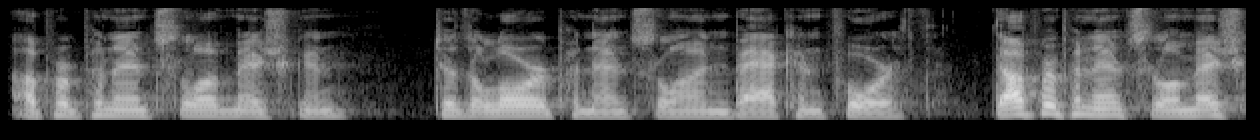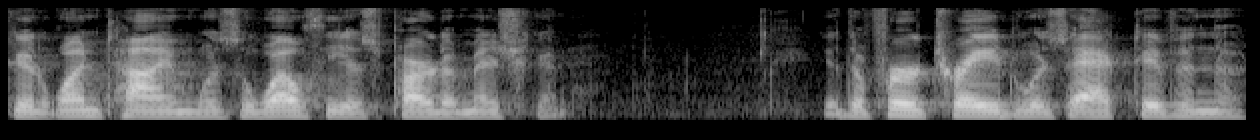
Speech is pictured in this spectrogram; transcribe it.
Upper Peninsula of Michigan to the Lower Peninsula and back and forth. The Upper Peninsula of Michigan at one time was the wealthiest part of Michigan. The fur trade was active and the,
